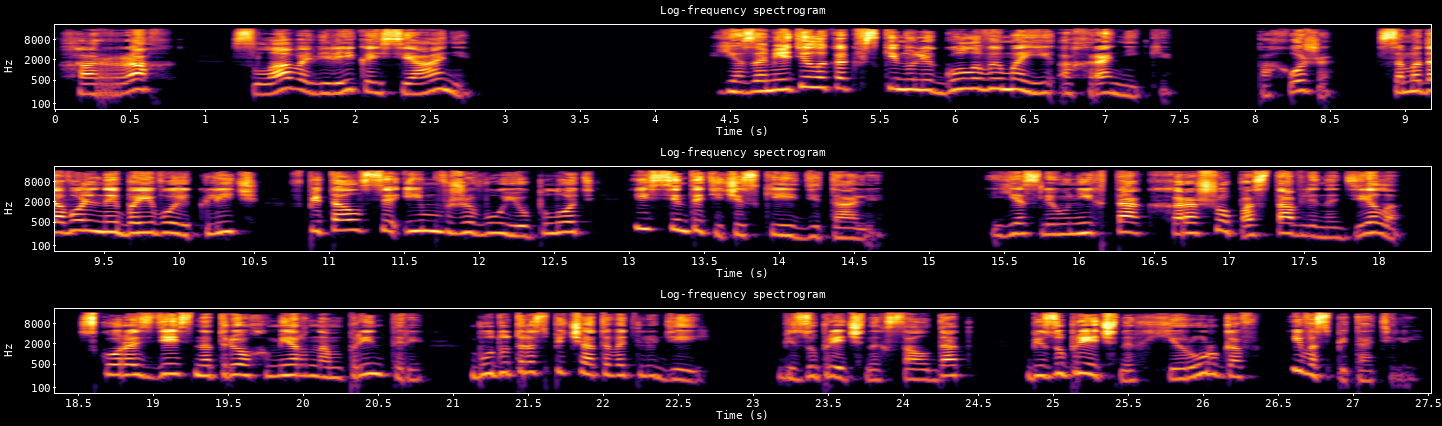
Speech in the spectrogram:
Харрах! Слава великой Сиане! Я заметила, как вскинули головы мои охранники. Похоже, самодовольный боевой клич впитался им в живую плоть и синтетические детали. Если у них так хорошо поставлено дело, скоро здесь на трехмерном принтере будут распечатывать людей, безупречных солдат, безупречных хирургов и воспитателей.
